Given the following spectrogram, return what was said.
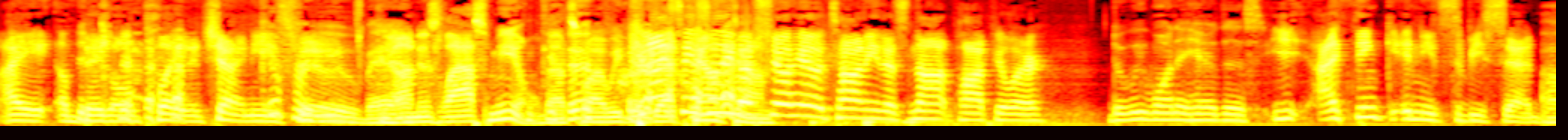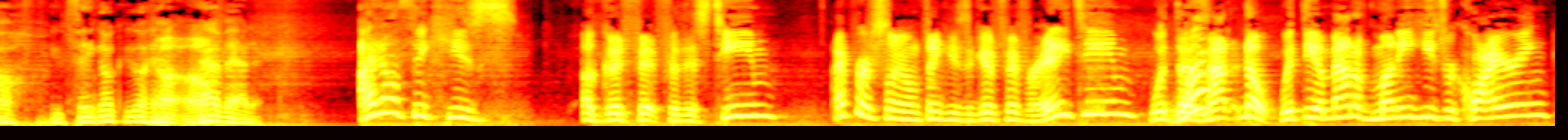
I ate a big old plate of Chinese Good for food. you, man. Yeah, on his last meal. That's why we did Can I that say something about Shohei Ohtani that's not popular? Do we want to hear this? I think it needs to be said. Oh, you think? Okay, go ahead. Uh-oh. Have at it. I don't think he's a good fit for this team. I personally don't think he's a good fit for any team with the What? amount no, with the amount of money he's requiring.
